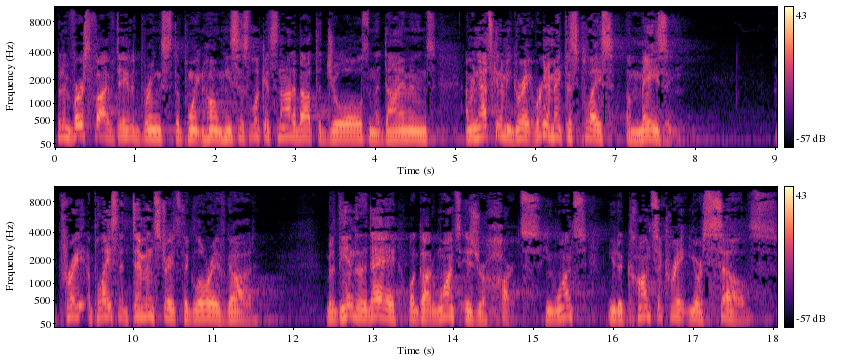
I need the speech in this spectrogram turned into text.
But in verse 5, David brings the point home. He says, look, it's not about the jewels and the diamonds. I mean, that's going to be great. We're going to make this place amazing a place that demonstrates the glory of God. But at the end of the day, what God wants is your hearts. He wants you to consecrate yourselves.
